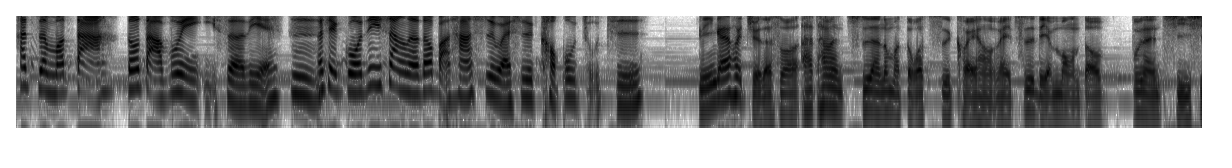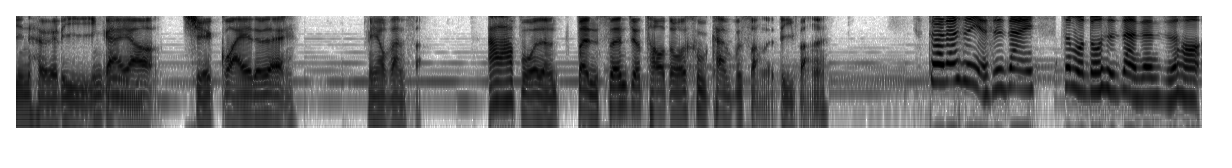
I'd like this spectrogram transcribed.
他怎么打都打不赢以色列，嗯，而且国际上呢都把他视为是恐怖组织。你应该会觉得说啊，他们吃了那么多次亏哈，每次联盟都不能齐心合力，应该要学乖，对不对？没有办法，阿拉伯人本身就超多互看不爽的地方啊。对啊，但是也是在这么多次战争之后，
